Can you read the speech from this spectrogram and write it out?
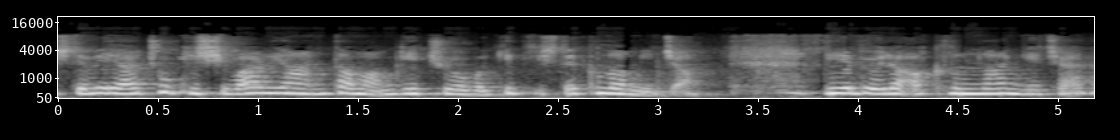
İşte veya çok işi var yani tamam geçiyor vakit işte kılamayacağım diye böyle aklımdan geçer.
